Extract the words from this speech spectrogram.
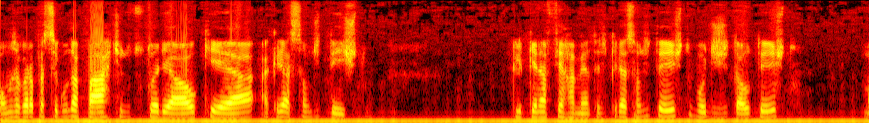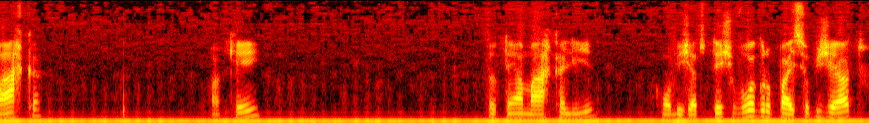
Vamos agora para a segunda parte do tutorial, que é a criação de texto. Cliquei na ferramenta de criação de texto, vou digitar o texto, marca, ok. Eu tenho a marca ali com o objeto texto, vou agrupar esse objeto,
